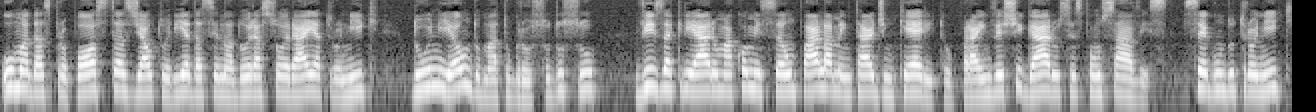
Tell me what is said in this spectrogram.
Uma das propostas de autoria da senadora Soraya Tronic, do União do Mato Grosso do Sul, visa criar uma comissão parlamentar de inquérito para investigar os responsáveis. Segundo Tronic,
